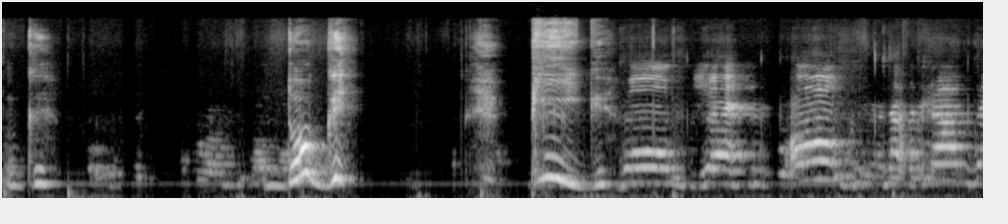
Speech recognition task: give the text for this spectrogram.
G. Dog. Pig. Boże. O, naprawdę.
